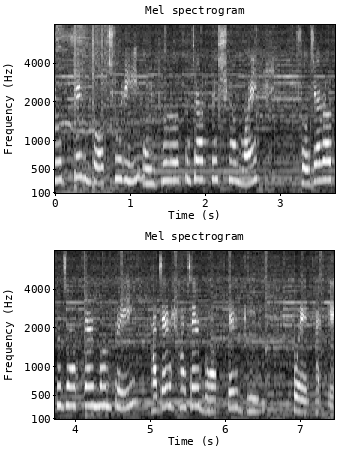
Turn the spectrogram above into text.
প্রত্যেক বছরই উল্টো রথযাত্রার সময় সোজা রথযাত্রার মধ্যেই হাজার হাজার ভক্তের ভিড় হয়ে থাকে।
